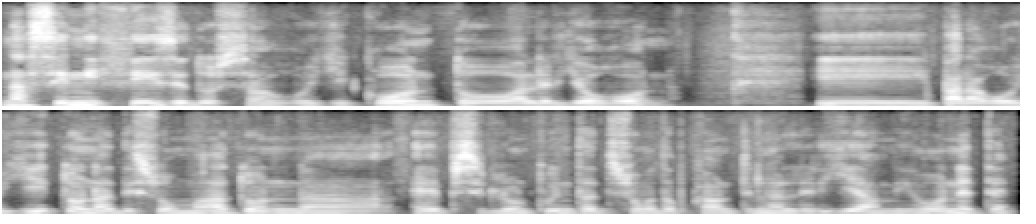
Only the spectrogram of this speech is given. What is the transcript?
να συνηθίζει εντός εισαγωγικών το αλλεργιογόνο. Η παραγωγή των αντισωμάτων ε που είναι τα αντισώματα που κάνουν την αλλεργία μειώνεται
